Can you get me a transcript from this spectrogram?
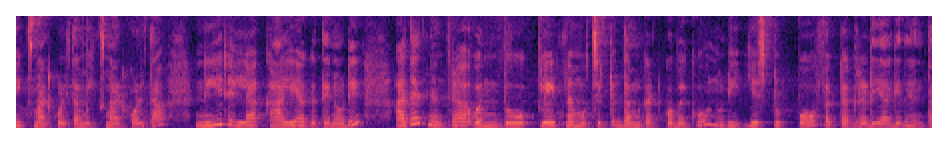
ಮಿಕ್ಸ್ ಮಾಡ್ಕೊಳ್ತಾ ಮಿಕ್ಸ್ ಮಾಡ್ಕೊಳ್ತಾ ನೀರೆಲ್ಲ ಖಾಲಿ ಆಗುತ್ತೆ ನೋಡಿ. ಅದಾದ ನಂತರ ಒಂದು ಪ್ಲೇಟ್ನ ಮುಚ್ಚಿಟ್ಟು ದಮ್ ಕಟ್ಕೋಬೇಕು. ನೋಡಿ, ಎಷ್ಟು ಪರ್ಫೆಕ್ಟಾಗಿ ರೆಡಿಯಾಗಿದೆ ಅಂತ.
